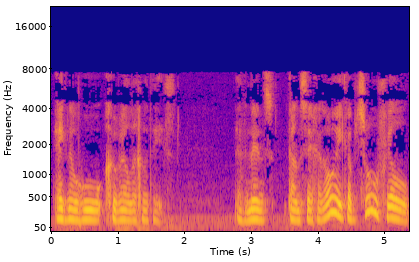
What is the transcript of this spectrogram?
Kijk nou hoe geweldig het is. Dat mens kan zeggen, oh ik heb zoveel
